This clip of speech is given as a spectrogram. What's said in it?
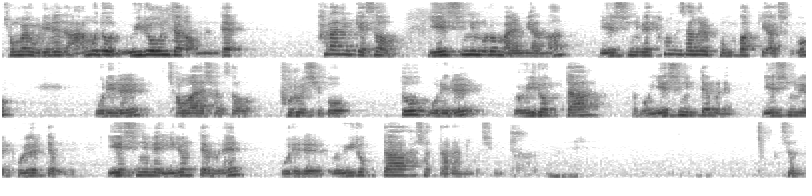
정말 우리는 아무도 의로운 자가 없는데 하나님께서 예수님으로 말미암아 예수님의 형상을 본받게 하시고 우리를 정하셔서 부르시고 또 우리를 의롭다 하고 예수님 때문에 예수님의 보혈 때문에 예수님의 이름 때문에 우리를 의롭다 하셨다라는 것입니다. 그것은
